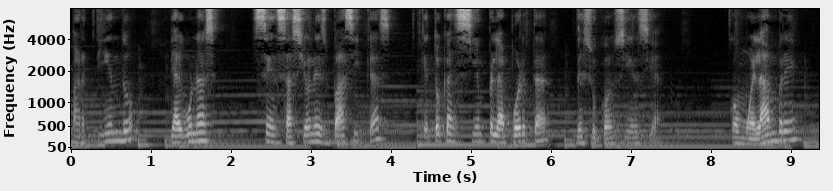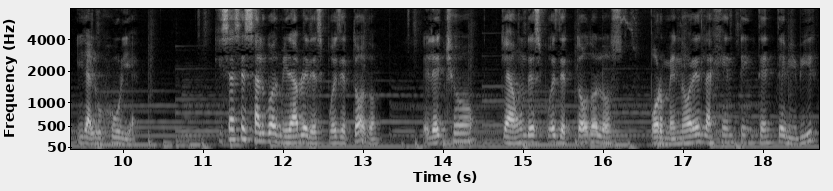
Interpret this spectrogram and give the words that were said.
partiendo de algunas sensaciones básicas que tocan siempre la puerta de su conciencia, como el hambre y la lujuria. Quizás es algo admirable después de todo, el hecho que aún después de todos los pormenores la gente intente vivir,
